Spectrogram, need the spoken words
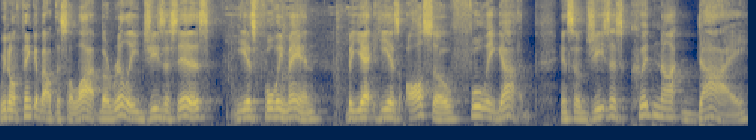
we don't think about this a lot, but really, Jesus is, he is fully man, but yet he is also fully God. And so Jesus could not die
